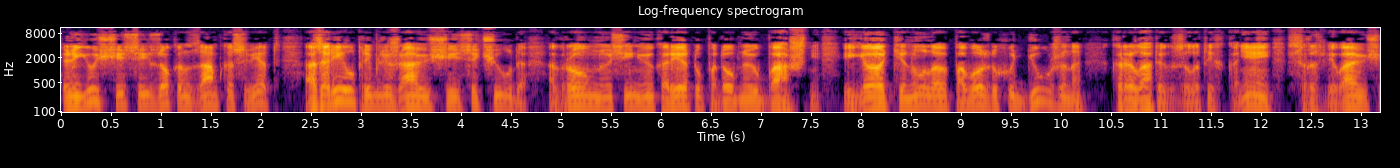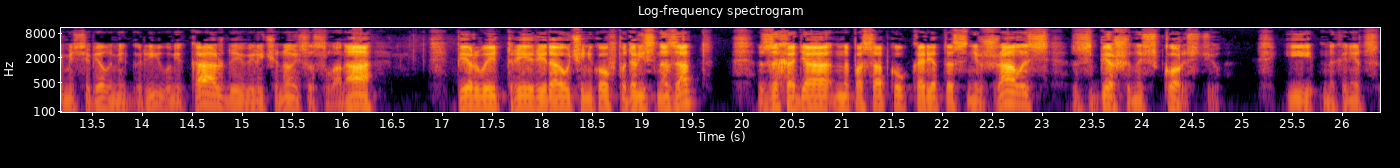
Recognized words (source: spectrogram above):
Льющийся из окон замка свет озарил приближающееся чудо, огромную синюю карету, подобную башне. Ее оттянуло по воздуху дюжина крылатых золотых коней с развивающимися белыми гривами, каждой величиной со слона. Первые три ряда учеников подались назад — Заходя на посадку, карета снижалась с бешеной скоростью и, наконец,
